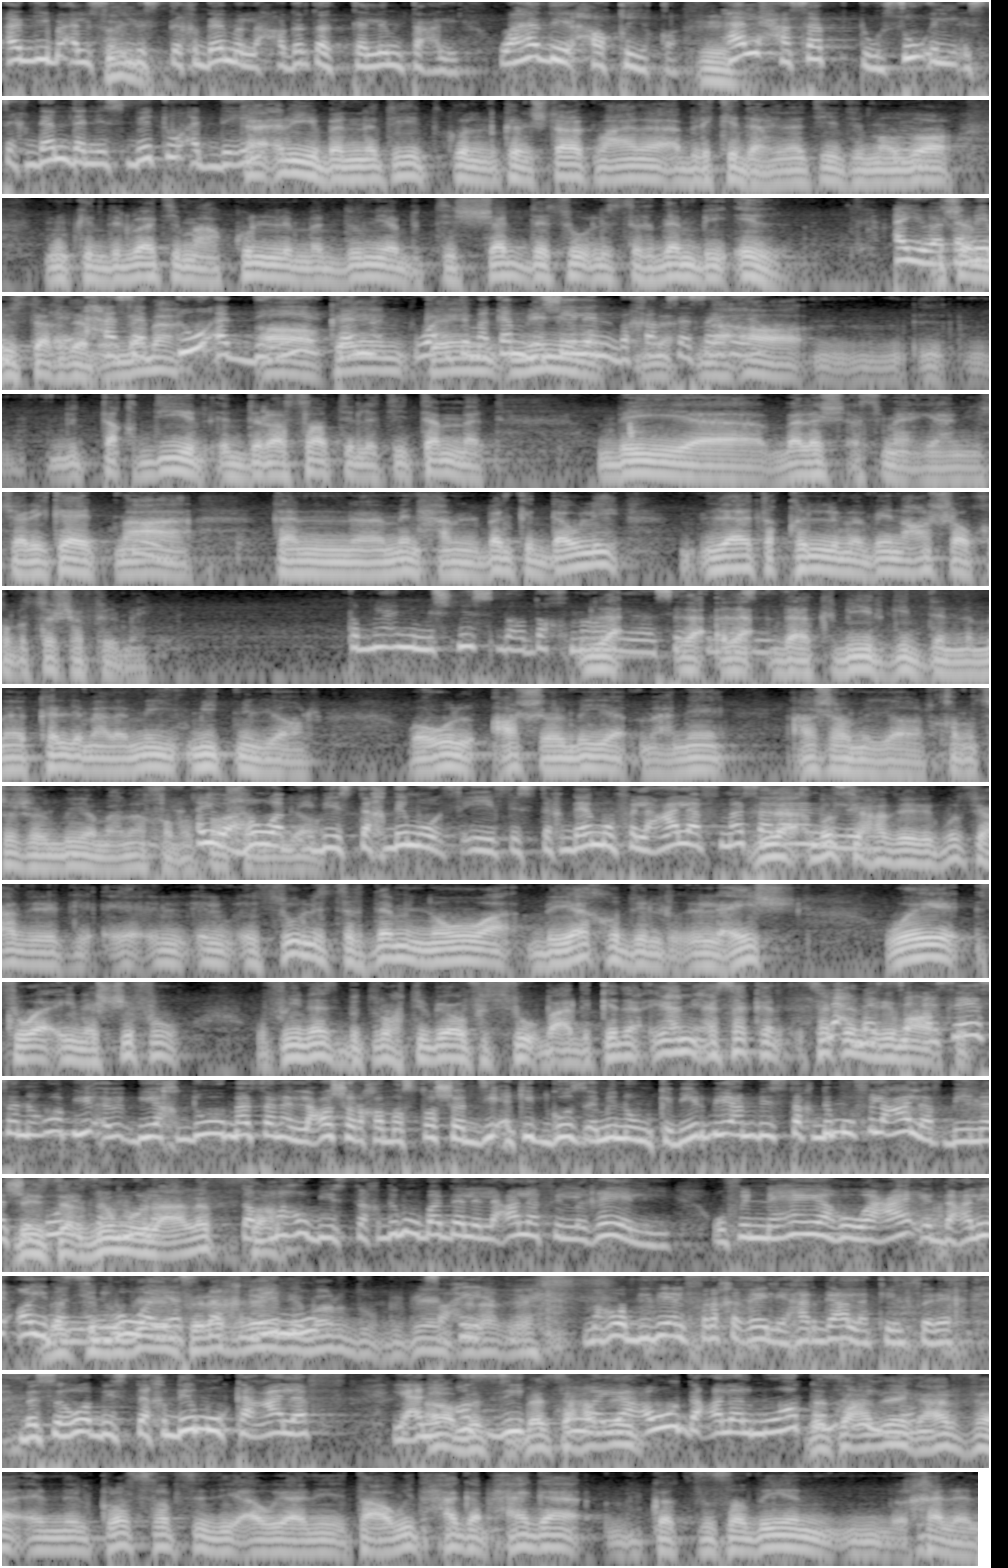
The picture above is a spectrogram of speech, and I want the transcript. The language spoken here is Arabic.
أجي بقى لسوء طيب. الاستخدام اللي حضرتك اتكلمت عليه وهذه حقيقة. إيه؟ هل حسبتوا سوء الاستخدام ده نسبته قد إيه؟ تقريبا نتيجة كل كان اشترك معانا قبل كده نتيجة الموضوع. ممكن دلوقتي مع كل ما الدنيا بتشد سوء الاستخدام بيقل. أيوه تمام. حسبتوه قد إيه؟ آه، كان, وقت ما كان بشيلن. بخمسة ما- سعر آه بالتقدير الدراسات التي تمت ب- بلاش أسماء يعني شركات مع كان منحة من البنك الدولي لا تقل ما بين 10 و 15% طب يعني مش نسبة ضخمة يا لا سياده لا لا الوزير ده كبير جدا. لما أتكلم على 100 100 مليار وأقول 10% معناه 10 مليار 15% معناه 15 أيوه هو مليار. بيستخدمه في إيه؟ في استخدامه في العلف مثلا؟ لا بصي حضرتك بصي حضرتك سوء الاستخدام إن هو بياخد ال- العيش وسواء ينشفه وفي ناس بتروح تبيعه في السوق بعد كده. يعني سكن لا سكندري بس ماركت أساسا هو بي- بياخدوه مثلا ال 10 15 دي أكيد جزء منهم كبير بي- بيستخدموه في العلف بينشفوه بيستخدموه يستخدموه- العلف، طب صح. ما هو بيستخدمه بدل العلف الغالي وفي النهاية هو عائد عليه أيضا بس يعني هو الفراخ غالي يستخدمه برضه، بيبيع صحيح. الفراخ غالي. ما هو بيبيع الفراخ غالي هرجع لك للفراخ. بس هو بيستخدمه كعلف يعني آه، قصدي بس هو يعود على المواطن بس حضرتك عارفة إن الكروس سبسيدي أو يعني تعويض حاجة بحاجة اقتصاديا خلل.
